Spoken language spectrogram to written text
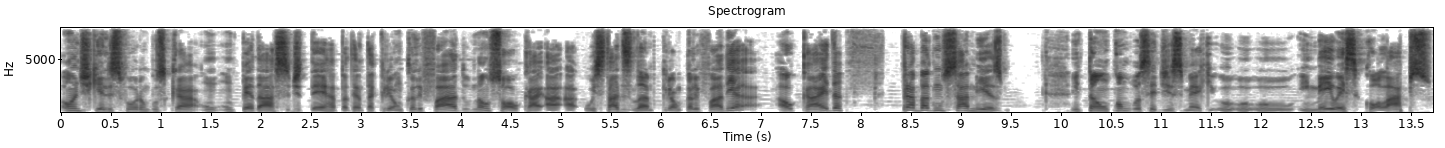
onde que eles foram buscar um, um pedaço de terra para tentar criar um califado, não só a, a, o Estado Islâmico criar um califado e a Al-Qaeda para bagunçar mesmo. Então, como você disse, Mac, o, o, o, em meio a esse colapso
